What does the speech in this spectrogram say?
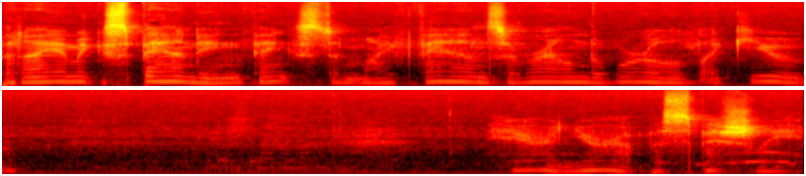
But I am expanding thanks to my fans around the world like you. Here in Europe, especially.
